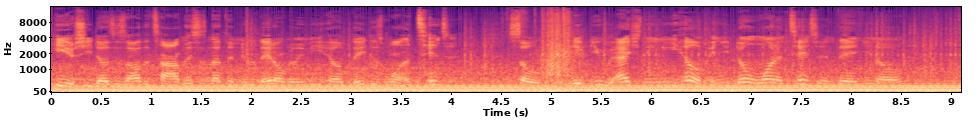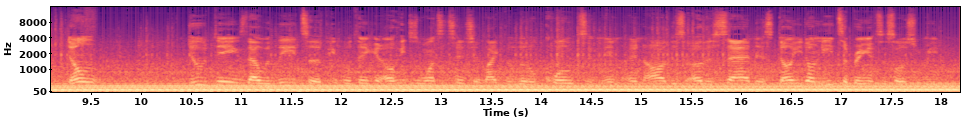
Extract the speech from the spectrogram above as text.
he or she does this all the time. This is nothing new. They don't really need help. They just want attention. So if you actually need help and you don't want attention, then you know, don't do things that would lead to people thinking, oh, he just wants attention, like the little quotes and, and, and all this other sadness. Don't you don't need to bring it to social media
